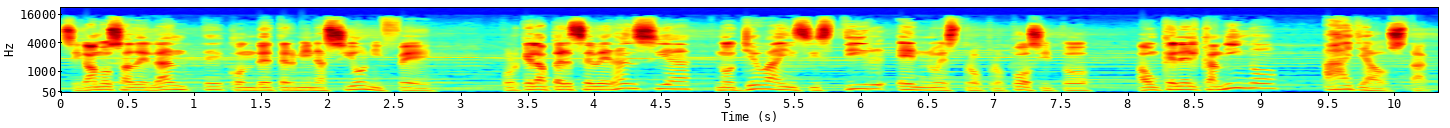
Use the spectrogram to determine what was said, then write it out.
Sigamos adelante con determinación y fe, porque la perseverancia nos lleva a insistir en nuestro propósito, aunque en el camino haya obstáculos.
